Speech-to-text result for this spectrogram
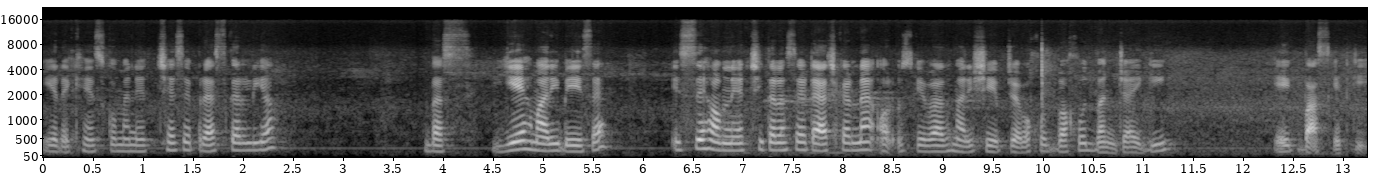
ये देखें, इसको मैंने अच्छे से प्रेस कर लिया। बस, ये हमारी बेस है। इससे हमने अच्छी तरह से अटैच करना है और उसके बाद हमारी शेप जो है वो ख़ुद ब खुद बन जाएगी। एक बास्केट की।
